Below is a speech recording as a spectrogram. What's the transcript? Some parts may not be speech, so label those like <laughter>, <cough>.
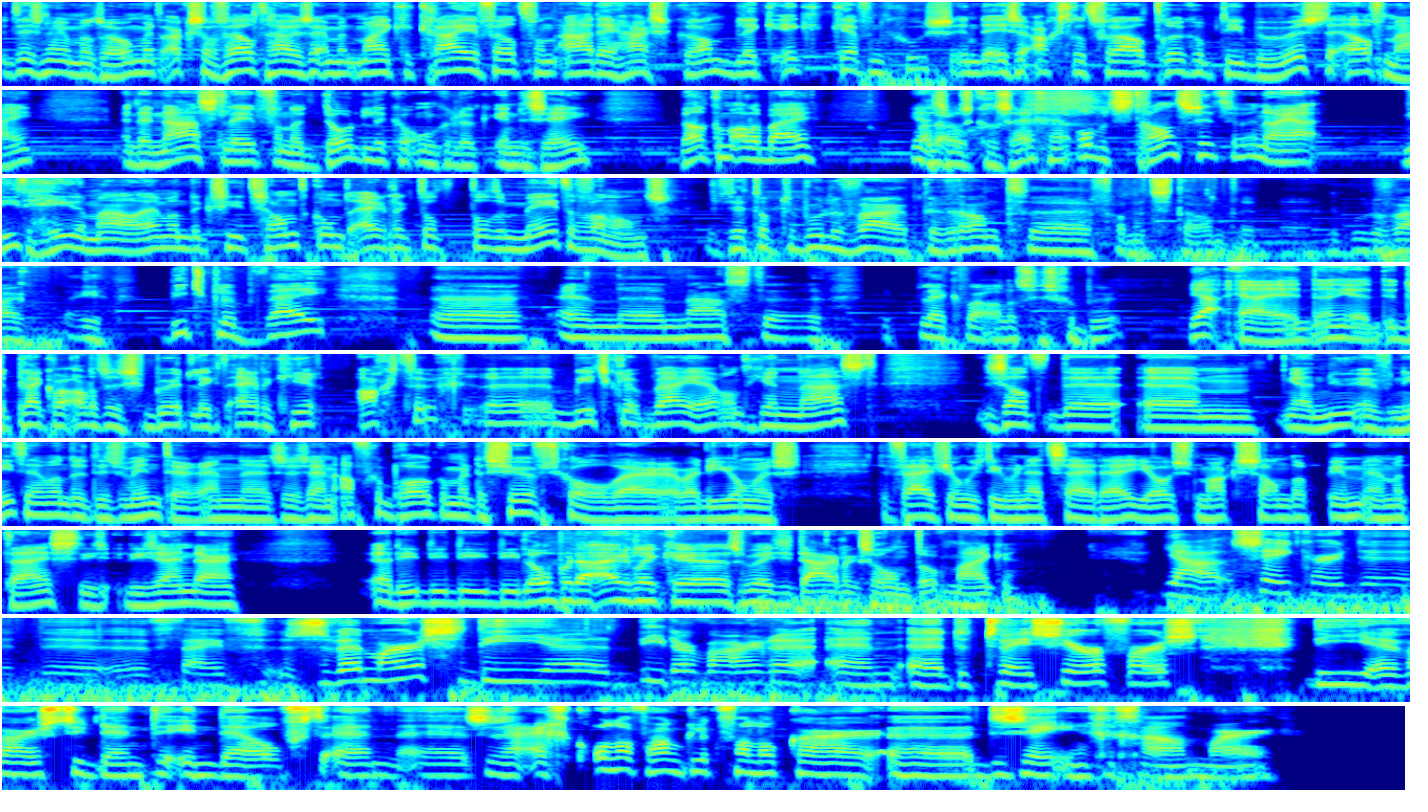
het is nu eenmaal zo. Met Axel Veldhuizen en met Maaike Kraaienveld van AD Haagse Krant blik ik, Kevin Goes, in deze achter het verhaal terug op die bewuste 11 mei en de nasleep van het dodelijke ongeluk in de zee. Welkom allebei. Ja, zoals ik al zeg, op het strand zitten we. Nou ja, niet helemaal, hè, want ik zie het zand komt eigenlijk tot, tot een meter van ons. We zitten op de boulevard, op de rand uh, van het strand. En uh, de boulevard, Beachclub Wij. Uh, en naast de plek waar alles is gebeurd. Ja, ja, de plek waar alles is gebeurd ligt eigenlijk hier achter uh, Beach Club Wij. Hè? Want hiernaast zat de, um, ja nu even niet, hè, want het is winter en uh, ze zijn afgebroken. Maar de surfschool waar, waar die jongens, de vijf jongens die we net zeiden, hè, Joost, Max, Sander, Pim en Matthijs, die, die zijn daar, ja, die, die, die, die lopen daar eigenlijk uh, zo'n beetje dagelijks rond, toch Maaike? Ja, zeker de, de vijf zwemmers die, uh, die er waren. En uh, de twee surfers, die waren studenten in Delft. En ze zijn eigenlijk onafhankelijk van elkaar de zee ingegaan. Maar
